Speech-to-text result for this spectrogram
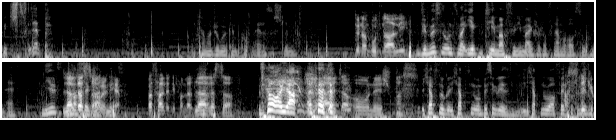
Bitch Slap! Wie kann man Dschungelcamp gucken? Ey, das ist schlimm. Dünner Buten Ali. Wir müssen uns mal irgendein Thema für die Minecraft-Aufnahme raussuchen, ey. Nils, du La- machst das ja grad Dschungelcamp. Was haltet ihr von Larissa? Larissa. Oh ja! Alter, ohne Spaß. Ich hab's nur, ich hab's nur ein bisschen gelesen. Ich hab nur auf Facebook Hast du nicht gelesen.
